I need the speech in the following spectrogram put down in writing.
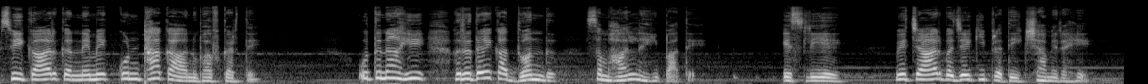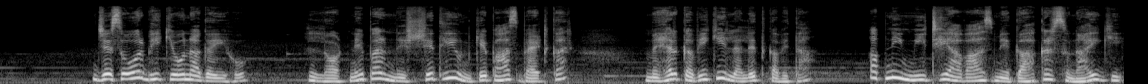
स्वीकार करने में कुंठा का अनुभव करते, उतना ही हृदय का द्वंद संभाल नहीं पाते। इसलिए वे चार बजे की प्रतीक्षा में रहे। जिस ओर भी क्यों ना गई हो, लौटने पर निश्चित ही उनके पास बैठकर मेहर कवि की ललित कविता अपनी मीठी आवाज़ में गाकर सुनाएगी।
